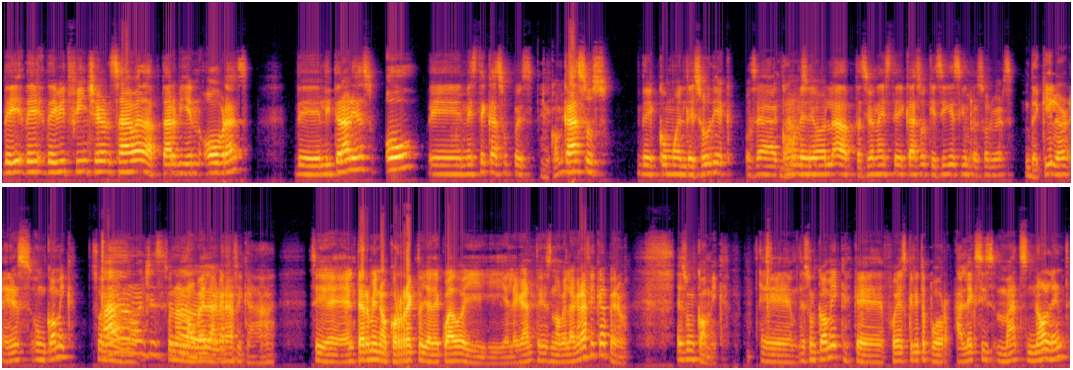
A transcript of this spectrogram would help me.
De, de David Fincher, sabe adaptar bien obras de literarias o, eh, en este caso, pues, En casos de como el de Zodiac. O sea, cómo Ah, le sí. dio la adaptación a este caso que sigue sin resolverse. The Killer es un cómic. Es una, Ah, no- no manches, es una una novela novela gráfica. ajá. Sí, eh, el término correcto y adecuado y, y elegante es novela gráfica, pero es un cómic. Eh, es un cómic que fue escrito por Alexis Mats Noland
